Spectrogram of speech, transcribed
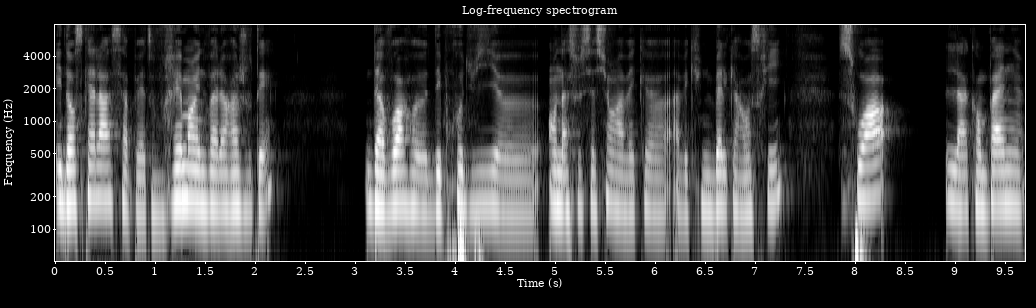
et dans ce cas-là, ça peut être vraiment une valeur ajoutée d'avoir euh, des produits en association avec avec une belle carrosserie. Soit la campagne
